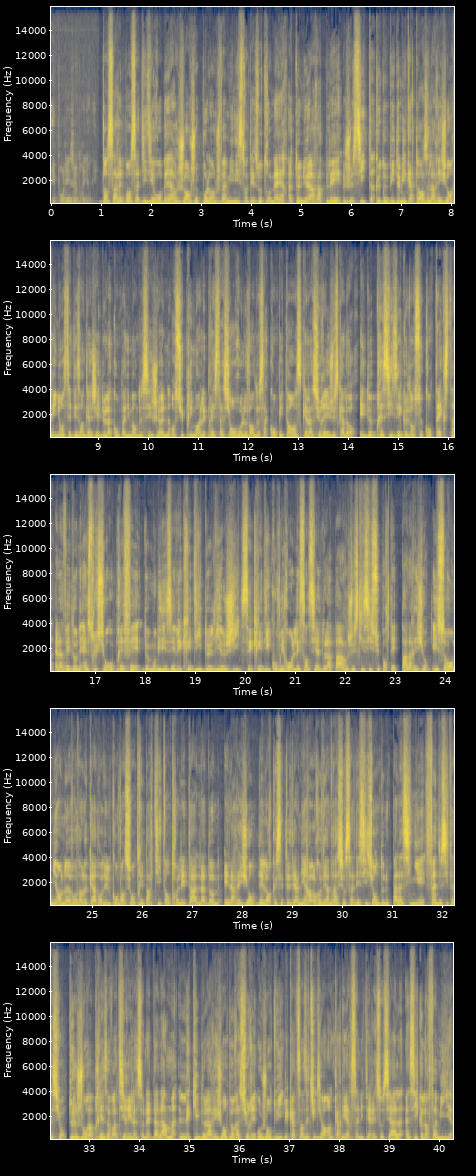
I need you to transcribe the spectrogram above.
et pour les jeunes réunionnais. Dans sa réponse à Didier Robert, Georges Paul-Angevin, ministre des Outre-mer, a tenu à rappeler, je cite, que depuis 2014, la région Réunion s'est désengagée de l'accompagnement de ces jeunes en supprimant les prestations relevant de sa compétence qu'elle assurait jusqu'alors. Et de préciser que dans ce contexte, elle avait donné instruction au préfet de mobiliser les crédits de l'IEJ. Ces crédits couvriront l'essentiel de la part jusqu'ici supportée par la région. Ils seront mis en œuvre dans le cadre d'une convention tripartite entre l'État, l'ADOM et la région, dès lors que cette dernière reviendra sur sa décision de ne pas la signer. Fin de citation. Deux jours après avoir tiré la sonnette d'alarme, l'équipe de la région peut rassurer aujourd'hui les 400 étudiants en carrière sanitaire et sociale ainsi que leurs familles.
